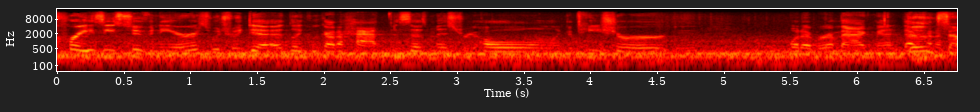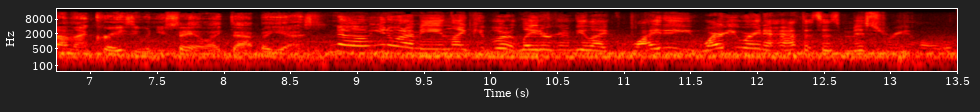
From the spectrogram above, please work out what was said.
crazy souvenirs, which we did. Like we got a hat that says Mystery Hole and like a T-shirt and whatever, a magnet. That doesn't kind of sound stuff. that crazy when you say it like that. But yes, No, you know what I mean. Like people are later going to be like, "Why do you? Why are you wearing a hat that says Mystery Hole?"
